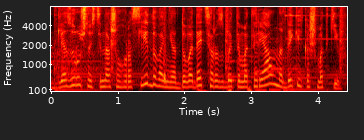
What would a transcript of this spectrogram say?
Для зручності нашого розслідування доведеться розбити матеріал на декілька шматків.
